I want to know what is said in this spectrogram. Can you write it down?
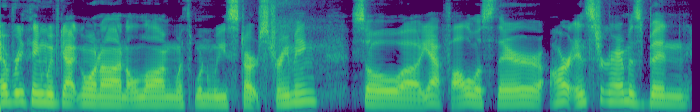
everything we've got going on along with when we start streaming. So uh, yeah, follow us there. Our Instagram has been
